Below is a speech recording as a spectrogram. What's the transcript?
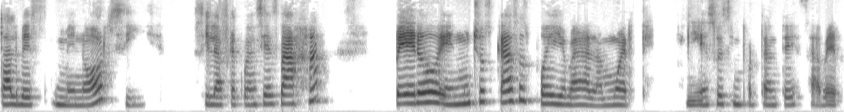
tal vez menor si, si la frecuencia es baja, pero en muchos casos puede llevar a la muerte. Y eso es importante saber,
